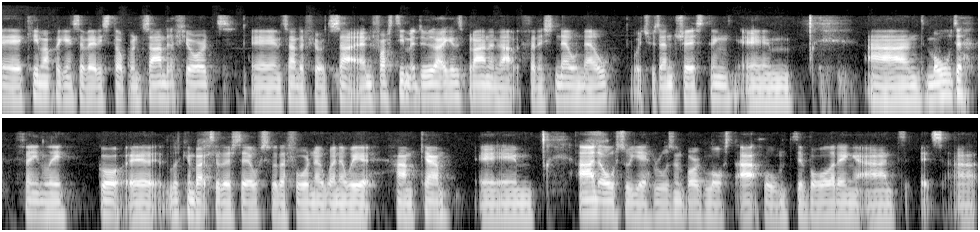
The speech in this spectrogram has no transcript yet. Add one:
uh, came up against a very stubborn Sandefjord. Um, Sandefjord sat in first team to do that against Brann, and that finished nil nil, which was interesting. Um, and Molde finally got uh, looking back to themselves with a 4 0 win away at HamKam. Um, and also, yeah, Rosenborg lost at home to Vålerenga, and it's an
